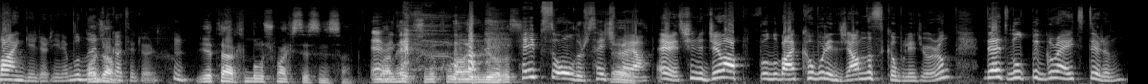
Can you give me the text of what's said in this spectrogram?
one gelir yine. Bunlara Hocam. dikkat ediyorum. Hı. Yeter ki buluşmak istesin insan. Bunların Evet. hepsini kullanabiliyoruz. Hepsi olur seç Evet. Evet şimdi cevap bunu ben kabul edeceğim. Nasıl kabul ediyorum? That would be great derim.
